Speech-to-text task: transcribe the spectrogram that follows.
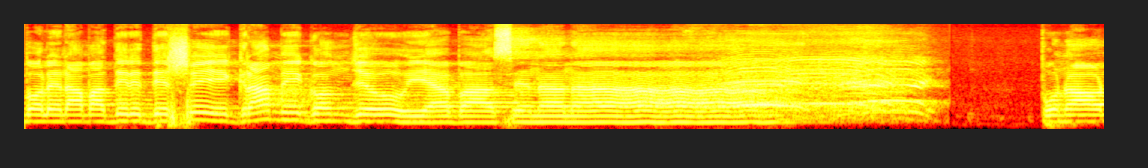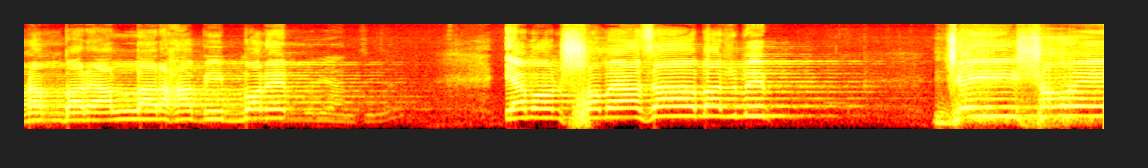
বলেন, আমাদের দেশে, গ্রামে, গঞ্জেও ইয়াবা না না? পনেরো নম্বরে আল্লাহর হাবিব বলেন, এমন সময় আজাব আসবে, যেই সময়ে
